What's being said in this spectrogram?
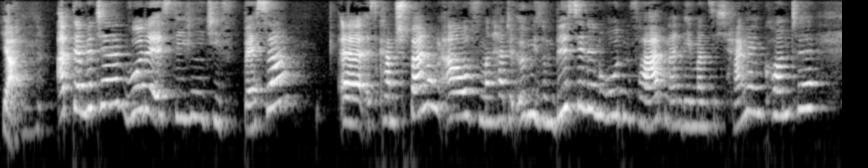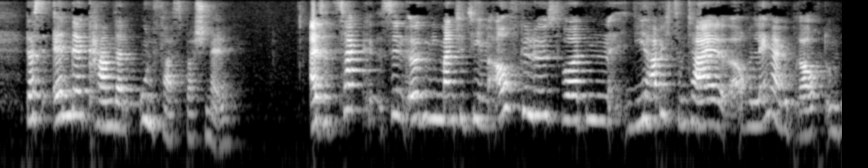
ja, ab der Mitte wurde es definitiv besser. Äh, es kam Spannung auf, man hatte irgendwie so ein bisschen den roten Faden, an dem man sich hangeln konnte. Das Ende kam dann unfassbar schnell. Also zack, sind irgendwie manche Themen aufgelöst worden. Die habe ich zum Teil auch länger gebraucht, um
